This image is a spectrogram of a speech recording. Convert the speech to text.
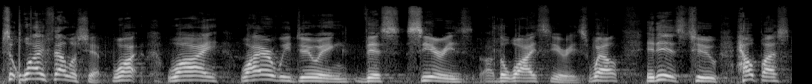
So, why fellowship? Why, why, why are we doing this series, uh, the Why series? Well, it is to help us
